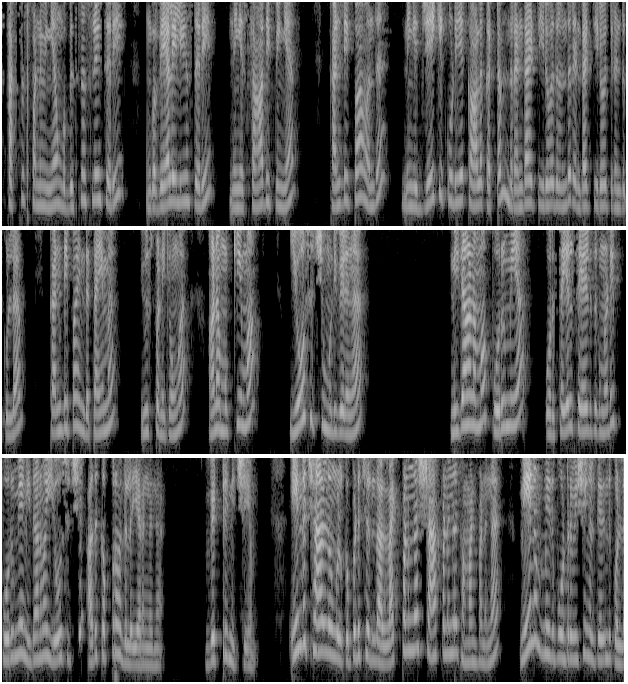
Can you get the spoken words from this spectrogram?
சக்ஸஸ் பண்ணுவீங்க. உங்கள் பிஸ்னஸ்லையும் சரி உங்கள் வேலையிலையும் சரி நீங்கள் சாதிப்பீங்க. கண்டிப்பாக வந்து நீங்கள் ஜெயிக்கக்கூடிய காலகட்டம் இந்த ரெண்டாயிரத்தி இருபதுலேருந்து ரெண்டாயிரத்தி இருபத்தி ரெண்டுக்குள்ளே கண்டிப்பாக இந்த டைமை யூஸ் பண்ணிக்கோங்க. ஆனால் முக்கியமாக யோசிச்சு முடிவெடுங்க. நிதானமாக பொறுமையாக ஒரு செயல் செய்யறதுக்கு முன்னாடி பொறுமையாக நிதானமாக யோசிச்சு அதுக்கப்புறம் அதில் இறங்குங்க. வெற்றி நிச்சயம். இந்த சேனல் உங்களுக்கு பிடிச்சிருந்தா லைக் பண்ணுங்க ஷேர் பண்ணுங்க கமெண்ட் பண்ணுங்க. மேலும் இது போன்ற விஷயங்கள் தெரிந்து கொள்ள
